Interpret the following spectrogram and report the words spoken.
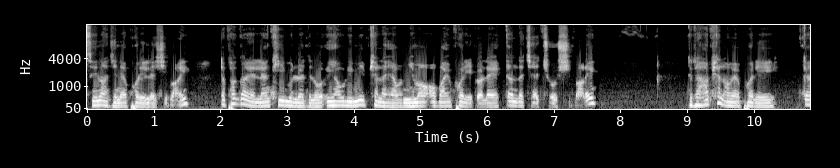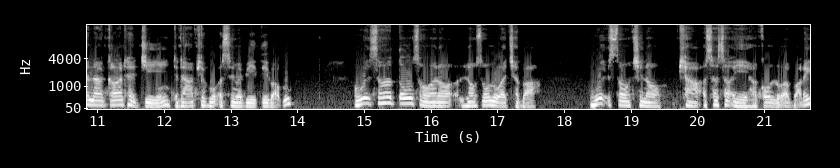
ဆင်းလာခြင်းတဲ့ဖွဲ့တွေလည်းရှိပါတယ်။တစ်ဖက်ကလည်းလန်ခီမလွယ်သလိုအေယာဝတီမြစ်ဖြတ်လိုက်ရမှာမြန်မာအောက်ပိုင်းဖွဲ့တွေအတွက်လည်းကန့်သက်ချက်ချိုးရှိပါတယ်။တရားဖြတ်လာတဲ့ဖွဲ့တွေကန်နာကားထက်ကြည့်ရင်တရားဖြတ်ဖို့အဆင်မပြေသေးပါဘူး။အဝတ်စားသုံးဆောင်ကတော့လောက်ဆုံးလိုအပ်ချက်ပါ။အဝတ်ဆောင်ချင်အောင် ဖြာအဆက်ဆက်အရေးအကုန်လိုအပ်ပါတယ်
